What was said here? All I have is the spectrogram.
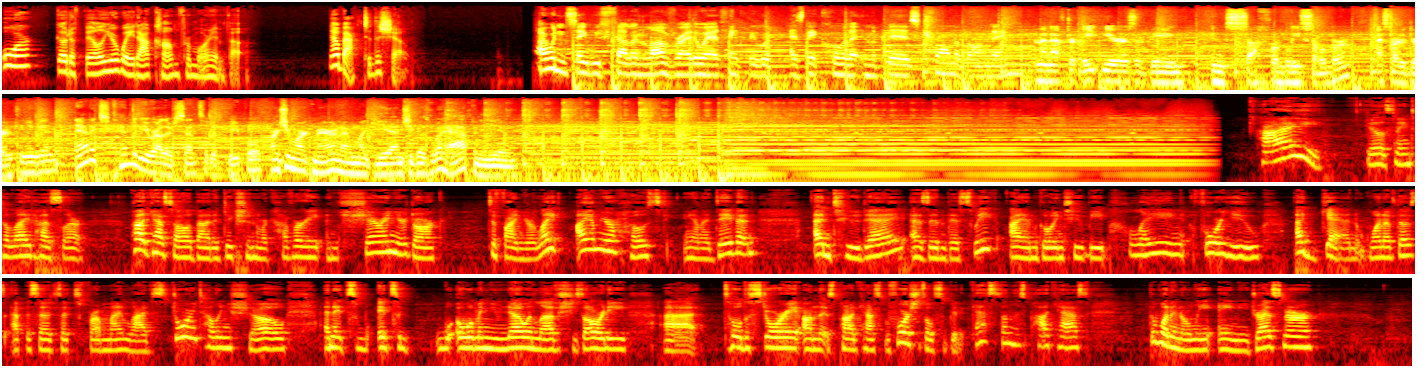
or go to failyourway.com for more info. Now back to the show. I wouldn't say we fell in love right away. I think we were, as they call it in the biz, trauma bonding. And then after eight years of being insufferably sober, I started drinking again. Addicts tend to be rather sensitive people. Aren't you Marc Maron? I'm like, yeah. And she goes, what happened to you? Hi, you're listening to Light Hustler, podcast all about addiction recovery and sharing your dark to find your light. I am your host, Anna David, and today, as in this week, I am going to be playing for you again one of those episodes that's from my live storytelling show, and it's it's a, a woman you know and love. She's already uh, told a story on this podcast before. She's also been a guest on this podcast. The one and only Amy Dresner.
